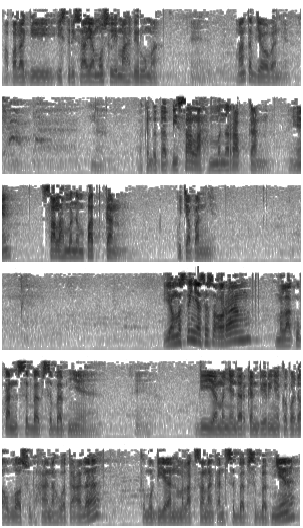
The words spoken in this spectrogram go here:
apalagi istri saya muslimah di rumah. Ya. Mantap jawabannya. Nah, akan tetapi salah menerapkan, ya. salah menempatkan ucapannya. Yang mestinya seseorang melakukan sebab-sebabnya. Ya. Dia menyandarkan dirinya kepada Allah Subhanahu wa taala kemudian melaksanakan sebab-sebabnya,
